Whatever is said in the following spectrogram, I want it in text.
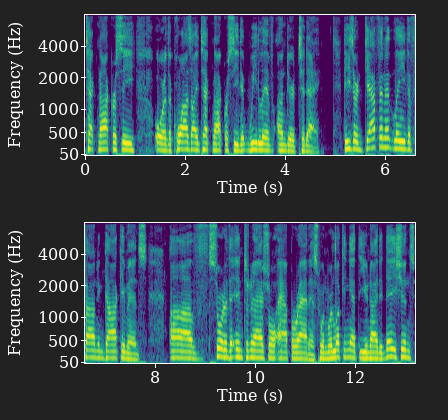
technocracy or the quasi technocracy that we live under today. These are definitely the founding documents of sort of the international apparatus. When we're looking at the United Nations,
